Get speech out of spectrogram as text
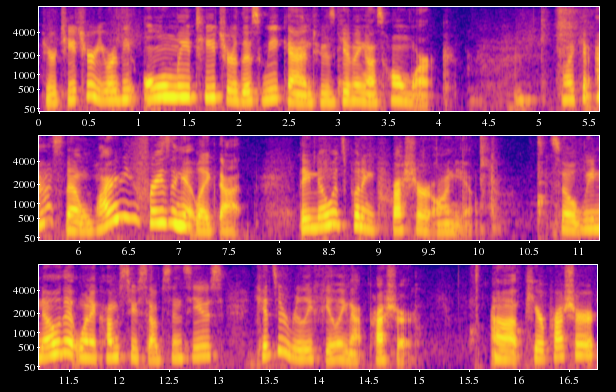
If you're a teacher, you are the only teacher this weekend who's giving us homework. I can ask them, why are you phrasing it like that? They know it's putting pressure on you. So we know that when it comes to substance use, kids are really feeling that pressure. Uh, peer pressure,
